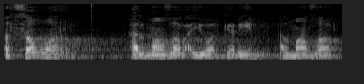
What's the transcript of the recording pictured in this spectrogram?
أتصور هالمنظر أيها الكريم المنظر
